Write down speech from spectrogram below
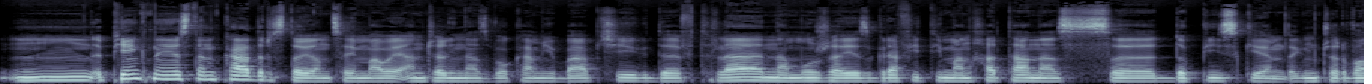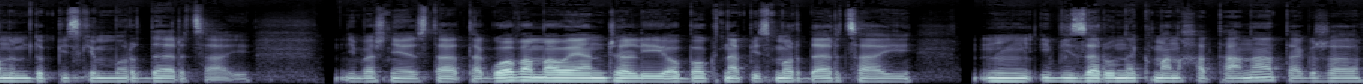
Mm, piękny jest ten kadr stojącej małej Angelina zwłokami babci, gdy w tle na murze jest graffiti Manhattana z dopiskiem, takim czerwonym dopiskiem morderca. I, i właśnie jest ta, ta głowa małej Angeli, obok napis morderca i, mm, i wizerunek Manhattana, także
